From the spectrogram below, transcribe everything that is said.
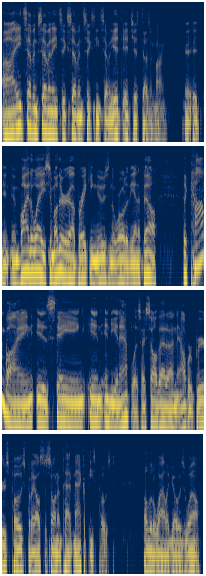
Uh, 877-867-1670. It it just doesn't mind. It, it, and by the way, some other uh, breaking news in the world of the NFL. The combine is staying in Indianapolis. I saw that on Albert Breer's post, but I also saw it on Pat McAfee's post a little while ago as well.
